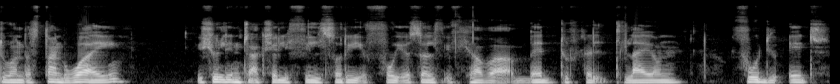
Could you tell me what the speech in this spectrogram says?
to understand why you shouldn't actually feel sorry for yourself if you have a bed to, to lie on food you ate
